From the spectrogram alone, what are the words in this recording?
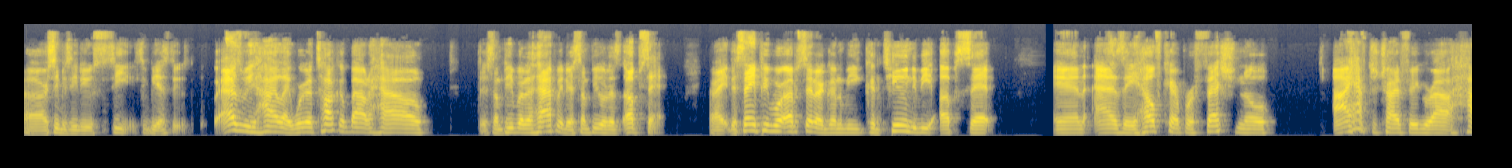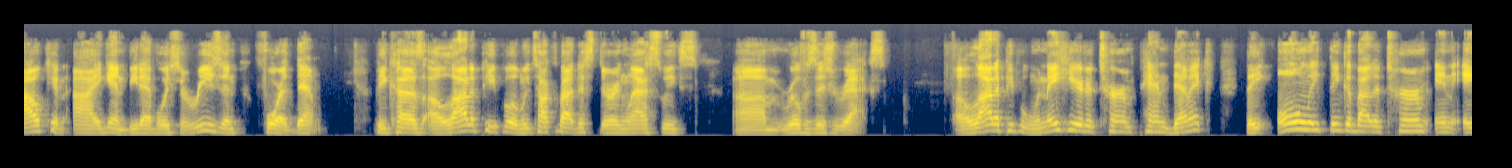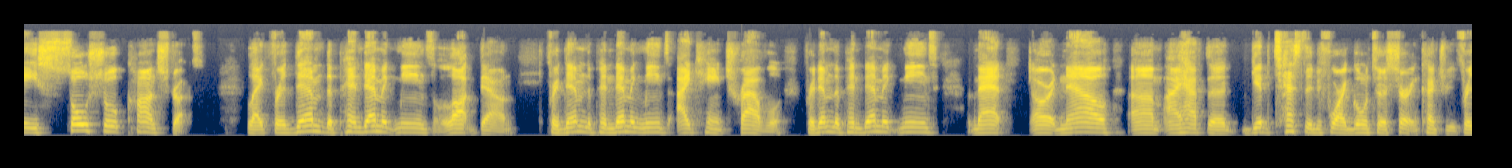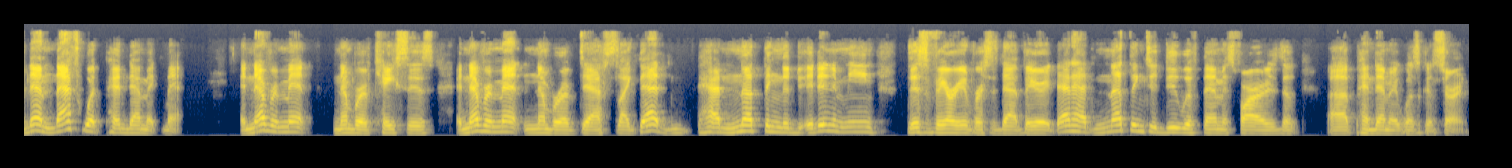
uh, or CBC News, CBS News. As we highlight, we're going to talk about how there's some people that's happy, there's some people that's upset, right? The same people are upset are going to be continuing to be upset. And as a healthcare professional, I have to try to figure out how can I again be that voice of reason for them, because a lot of people, and we talked about this during last week's um, Real Physician Reacts. A lot of people, when they hear the term pandemic, they only think about the term in a social construct. Like for them, the pandemic means lockdown. For them, the pandemic means I can't travel. For them, the pandemic means that or now um, I have to get tested before I go into a certain country. For them, that's what pandemic meant. It never meant number of cases. It never meant number of deaths. Like that had nothing to do. It didn't mean this variant versus that variant. That had nothing to do with them as far as the uh, pandemic was concerned.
